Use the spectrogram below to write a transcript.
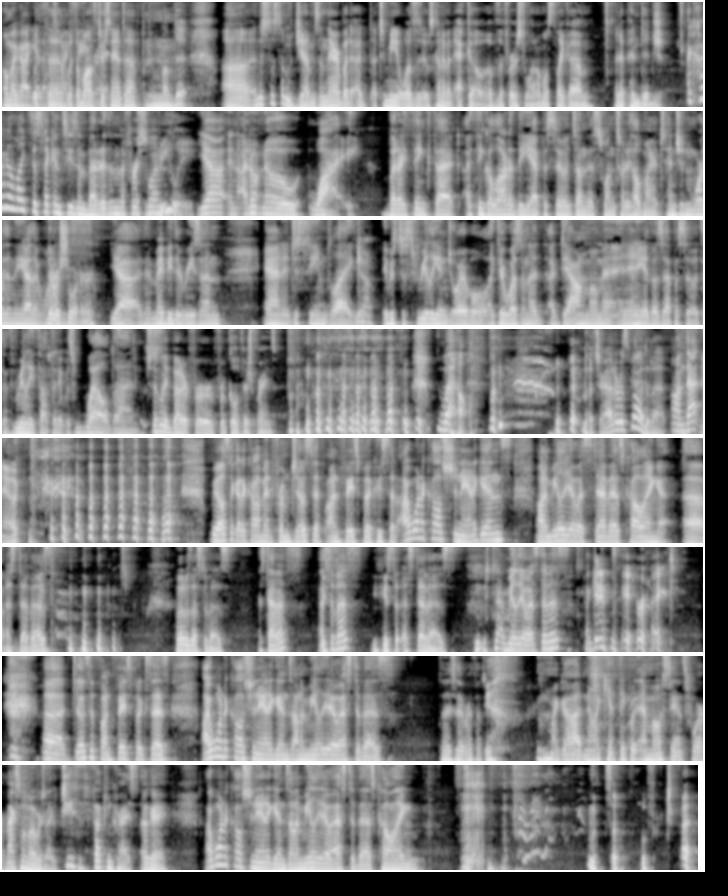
Oh my god, yeah, with that was the my with the monster. Santa, fucking Mhm. loved it. Uh, and there's just some gems in there, but uh, to me, it was it was kind of an echo of the first one, almost like um an appendage. I kind of like the second season better than the first one. Really? Yeah, and I don't know why, but I think that I think a lot of the episodes on this one sort of held my attention more than the other ones. They were shorter. Yeah, and that may be the reason. And it just seemed like Yeah. it was just really enjoyable. Like there wasn't a, a down moment in any of those episodes. I really thought that it was well done. It's definitely better for for goldfish brains. well, I'm not sure how to respond to that. on that note, we also got a comment from Joseph on Facebook who said, I want to call shenanigans on Emilio Estevez calling um, Estevez. what was Estevez? Estevez? Estevez? He said Estevez. Emilio Estevez? I can't even say it right. Uh, Joseph on Facebook says, I want to call shenanigans on Emilio Estevez. Did I say it right? Yeah. Oh my God. no, I can't think what MO stands for. Maximum Overdrive. Jesus fucking Christ. Okay. I want to call shenanigans on Emilio Estevez calling. so overdrive.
